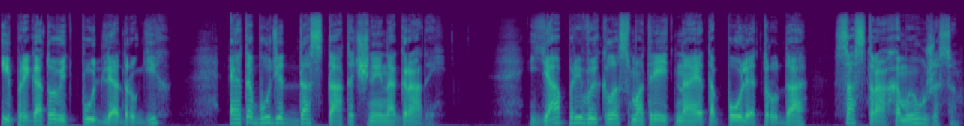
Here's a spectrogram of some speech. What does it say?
и приготовить путь для других, это будет достаточной наградой. Я привыкла смотреть на это поле труда со страхом и ужасом.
